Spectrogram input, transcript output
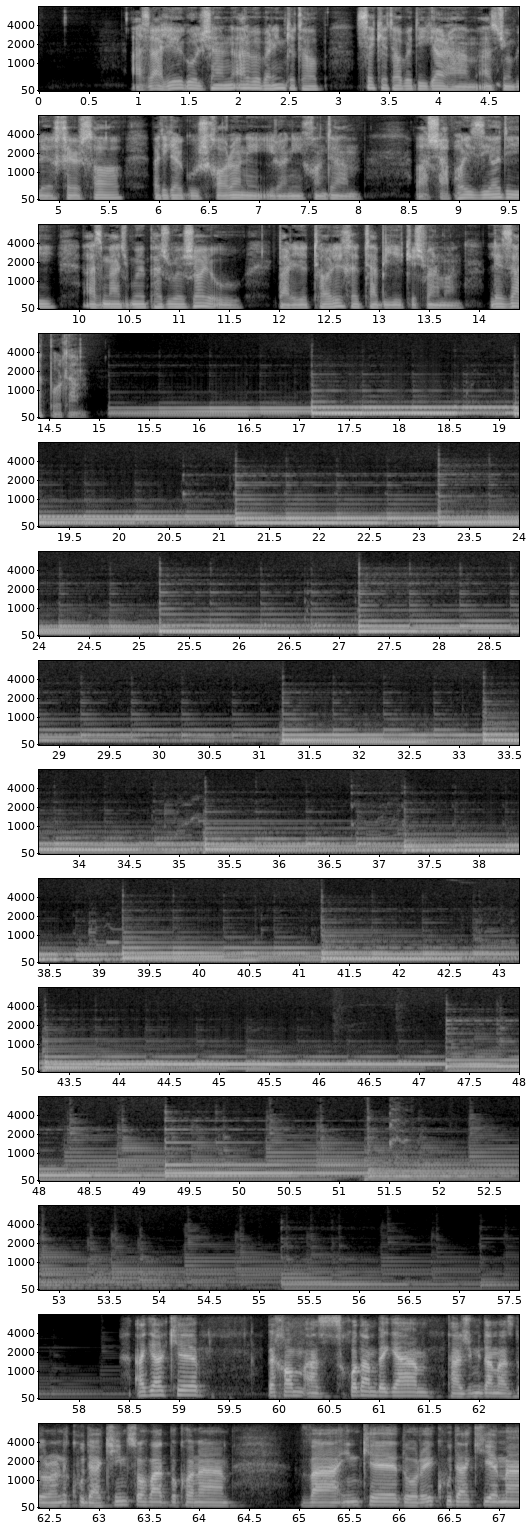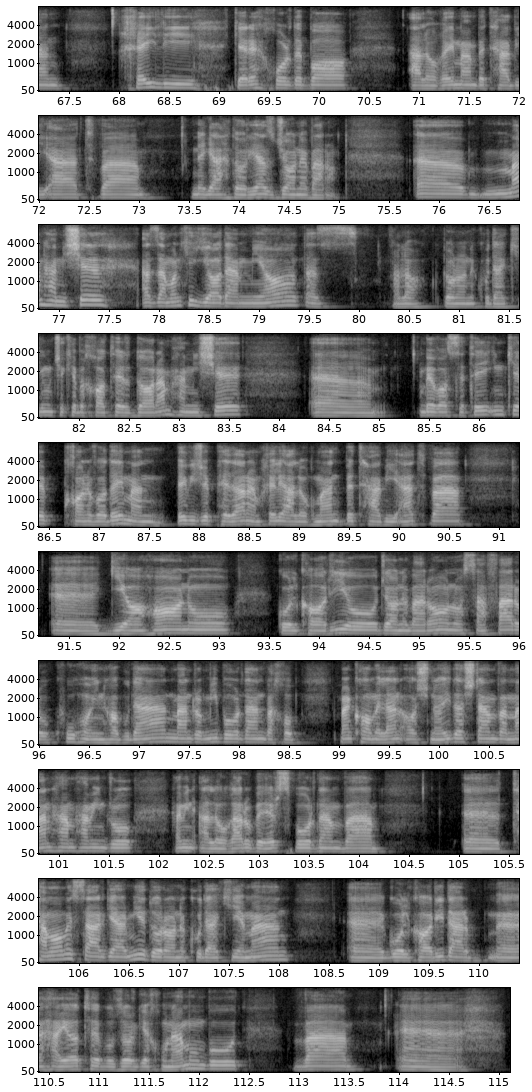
از علی گلشن علاوه بر این کتاب سه کتاب دیگر هم از جمله خرسها و دیگر گوشخاران ایرانی خواندم و شبهای زیادی از مجموع پژوهش‌های او برای تاریخ طبیعی کشورمان لذت بردم. اگر که بخوام از خودم بگم ترجیح میدم از دوران کودکیم صحبت بکنم و اینکه دوره کودکی من خیلی گره خورده با علاقه من به طبیعت و نگهداری از جانوران. من همیشه از زمانی که یادم میاد از حالا دوران کودکی اونچه که به خاطر دارم همیشه به واسطه اینکه خانواده من به ویژه پدرم خیلی علاقمند به طبیعت و گیاهان و گلکاری و جانوران و سفر و کوه و اینها بودن من رو می بردن و خب من کاملا آشنایی داشتم و من هم همین رو همین علاقه رو به ارث بردم و تمام سرگرمی دوران کودکی من گلکاری در حیات بزرگ خونمون بود و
